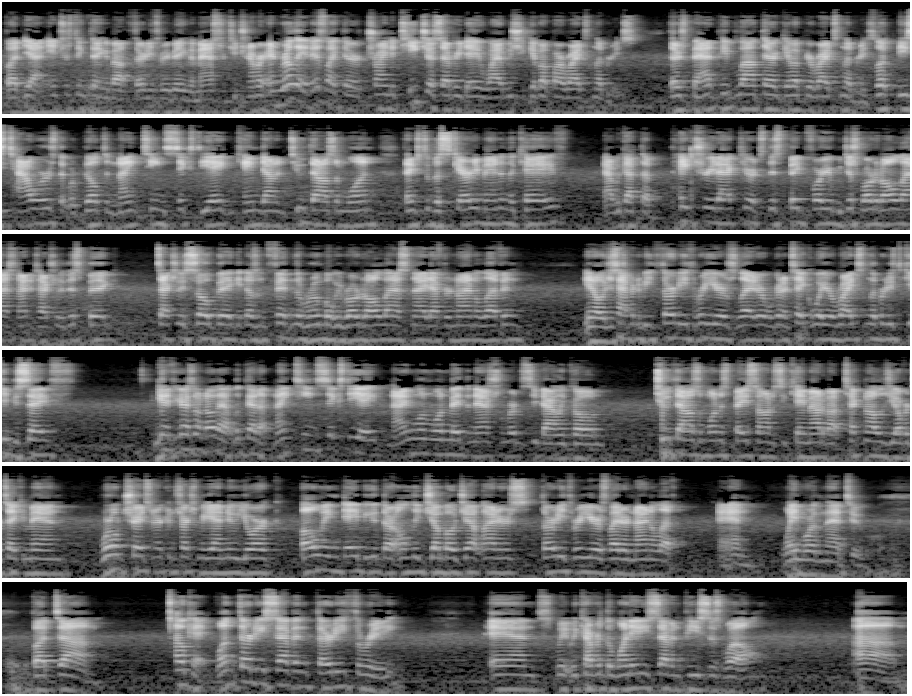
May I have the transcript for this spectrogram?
But yeah, interesting thing about 33 being the master teacher number. And really, it is like they're trying to teach us every day why we should give up our rights and liberties. There's bad people out there, give up your rights and liberties. Look, these towers that were built in 1968 and came down in 2001 thanks to the scary man in the cave. Now we got the Patriot Act here. It's this big for you. We just wrote it all last night. It's actually this big. It's actually so big it doesn't fit in the room, but we wrote it all last night after 9 11. You know, it just happened to be 33 years later. We're going to take away your rights and liberties to keep you safe. Again, if you guys don't know that, look that up. 1968, 911 made the National Emergency Dialing Code. 2001, A Space Odyssey came out about technology overtaking man. World Trade Center construction began in New York. Boeing debuted their only jumbo jetliners 33 years later, 9 11. And way more than that, too. But, um, okay, 137, 33. And we, we covered the 187 piece as well. Um,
